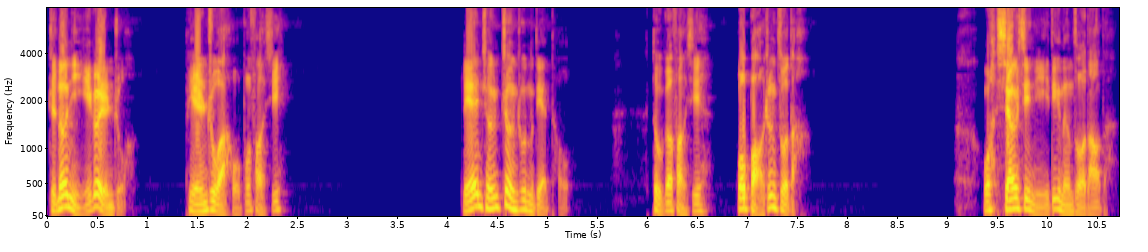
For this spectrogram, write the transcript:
只能你一个人住。别人住啊，我不放心。连城郑重的点头：“杜哥放心，我保证做到。”我相信你一定能做到的。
